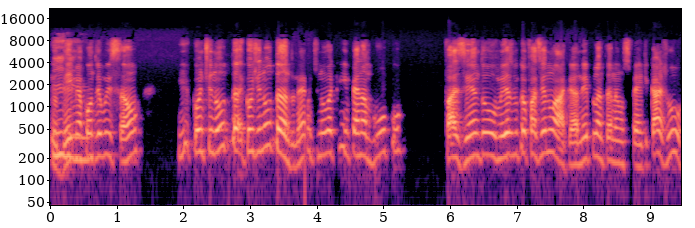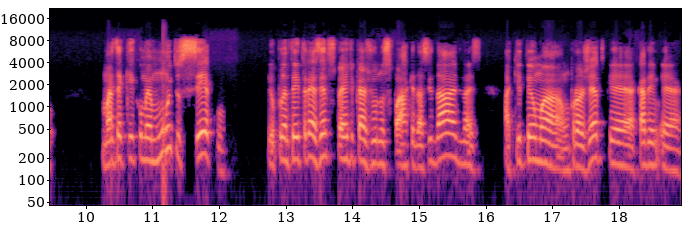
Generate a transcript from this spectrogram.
Eu uhum. dei minha uhum. contribuição e continuo, continuo dando, né? Continuo aqui em Pernambuco fazendo o mesmo que eu fazia no Acre. Eu andei plantando uns pés de caju, mas aqui, como é muito seco, eu plantei 300 pés de caju nos parques da cidade, nas Aqui tem uma, um projeto que é Academia, é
